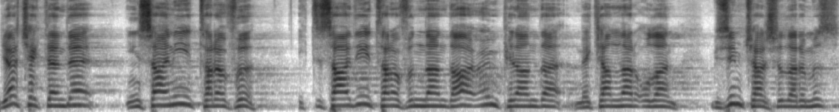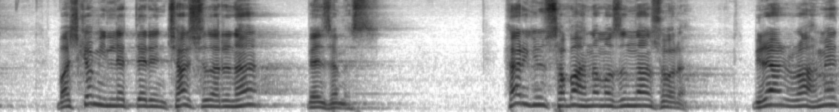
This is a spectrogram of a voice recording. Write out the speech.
Gerçekten de insani tarafı, iktisadi tarafından daha ön planda mekanlar olan bizim çarşılarımız başka milletlerin çarşılarına benzemez. Her gün sabah namazından sonra birer rahmet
